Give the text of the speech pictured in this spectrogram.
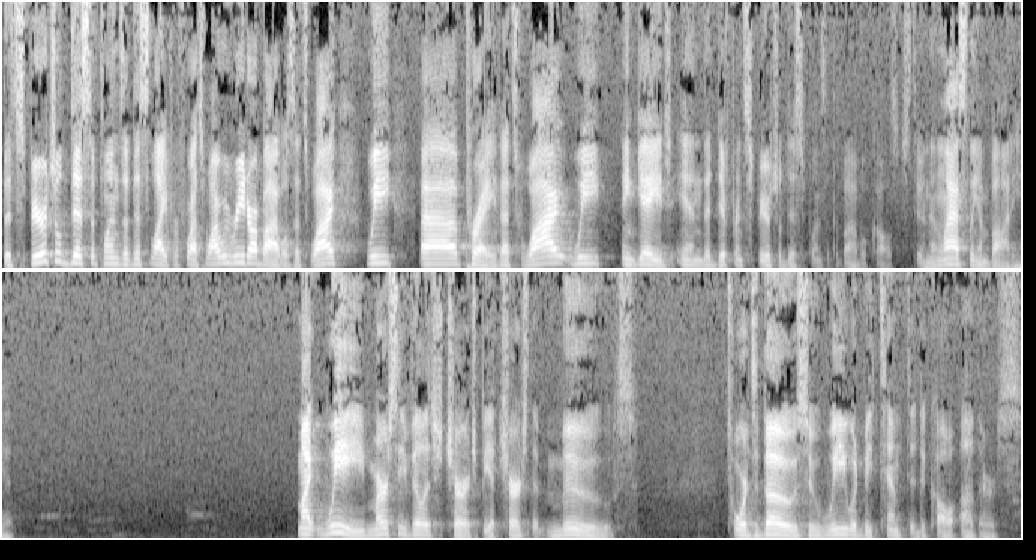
The spiritual disciplines of this life are for. That's why we read our Bibles. That's why we uh, pray. That's why we engage in the different spiritual disciplines that the Bible calls us to. And then lastly, embody it. Might we, Mercy Village Church, be a church that moves towards those who we would be tempted to call others?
